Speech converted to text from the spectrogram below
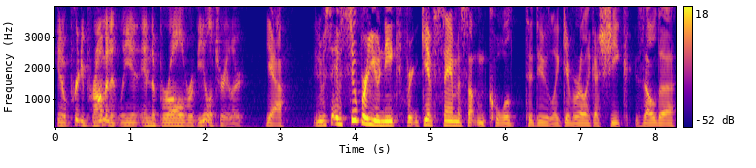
you know, pretty prominently in the Brawl reveal trailer. Yeah. It was it was super unique for give Samus something cool to do, like give her like a Sheik Zelda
